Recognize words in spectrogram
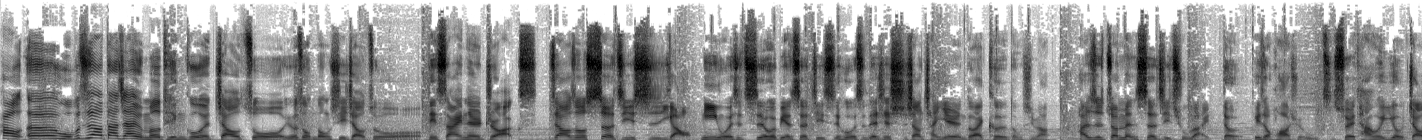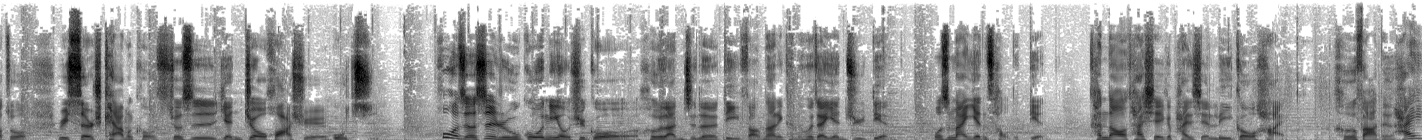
好，呃，我不知道大家有没有听过叫做有种东西叫做 designer drugs，叫做设计师药。你以为是吃了会变设计师，或者是那些时尚产业人都爱嗑的东西吗？它是专门设计出来的一种化学物质，所以它会又叫做 research chemicals，就是研究化学物质。或者是如果你有去过荷兰之类的地方，那你可能会在烟具店或是卖烟草的店看到他写一个牌子写 legal high，合法的嗨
